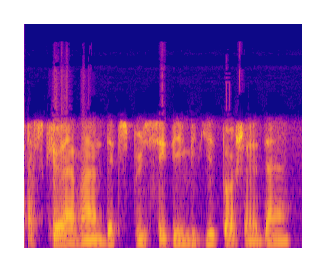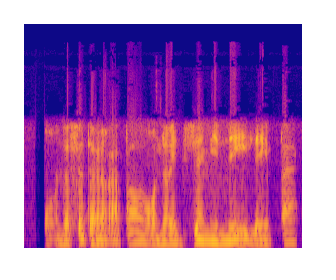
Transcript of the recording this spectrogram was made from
parce que avant d'expulser des milliers de prochains dents, on a fait un rapport, on a examiné l'impact.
